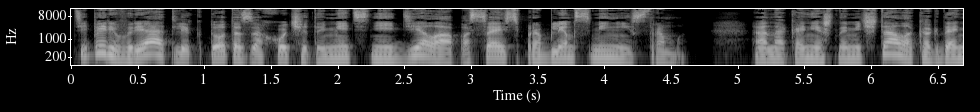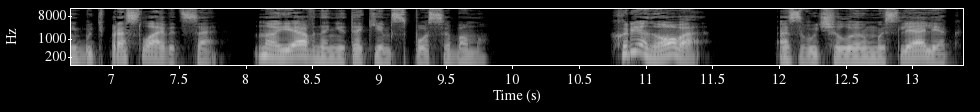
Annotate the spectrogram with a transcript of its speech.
Теперь вряд ли кто-то захочет иметь с ней дело, опасаясь проблем с министром. Она, конечно, мечтала когда-нибудь прославиться, но явно не таким способом. «Хреново!» — озвучил ее мысли Олег.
